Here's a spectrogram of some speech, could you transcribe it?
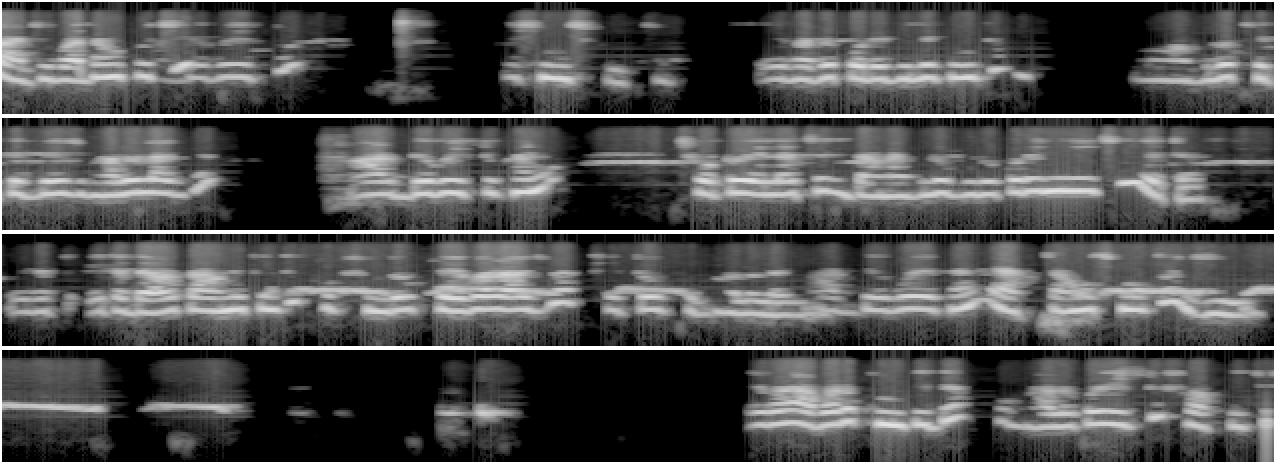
কাজু বাদাম কুচি দেবো একটু কিশমিশ কুচি। এইভাবে করে দিলে কিন্তু মোয়াগুলো খেতে বেশ ভালো লাগবে। আর দেবো একটুখানি ছোট এলাচের দানাগুলো গুঁড়ো করে নিয়েছি এটা। এটা দেওয়ার কারণে কিন্তু খুব সুন্দর ফ্লেভার আসবে আর খেতেও খুব ভালো লাগবে। আর দেবো এখানে এক চামচ মতো ঘি। এবার আবারও খুন্তি দিয়ে খুব ভালো করে একটু সবকিছু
